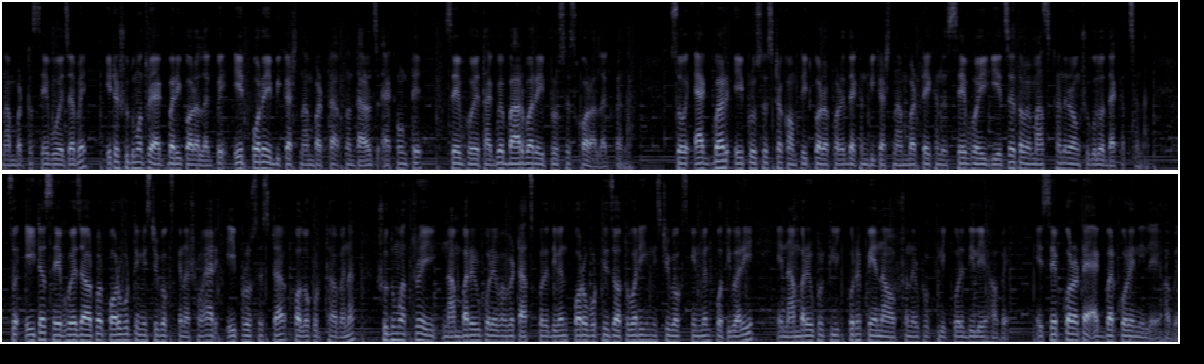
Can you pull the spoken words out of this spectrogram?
নাম্বারটা সেভ হয়ে যাবে। এটা শুধুমাত্র একবারই করা লাগবে। এরপরে এই বিকাশ নাম্বারটা আপনার দার্জ অ্যাকাউন্টে সেভ হয়ে থাকবে। বারবার এই প্রসেস করা লাগবে না। সো একবার এই প্রসেসটা কমপ্লিট করার পরে দেখেন বিকাশ নাম্বারটা এখানে সেভ হয়ে গিয়েছে, তবে মাঝখানের অংশগুলো দেখাচ্ছে না। সো এইটা সেভ হয়ে যাওয়ার পর পরবর্তী মিস্ট্রি বক্স কেনার সময় আর এই প্রসেসটা ফলো করতে হবে না। শুধুমাত্র এই নাম্বারের উপর এভাবে টাচ করে দিবেন। পরবর্তী যতবারই মিস্ট্রি বক্স কিনবেন, প্রতিবারই এই নাম্বারের উপর ক্লিক করে পে না অপশনের উপর ক্লিক করে দিলেই হবে। এই সেভ করাটা একবার করে নিলেই হবে।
